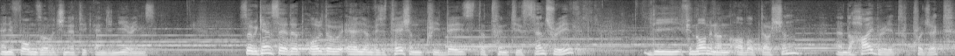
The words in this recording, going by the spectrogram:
any forms of genetic engineering. So we can say that although alien visitation predates the 20th century, the phenomenon of abduction and the hybrid project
